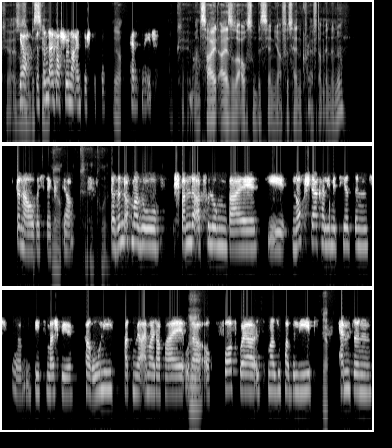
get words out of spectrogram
Okay, also ja, so das sind einfach schöne Einzelstücke. Ja. Handmade. Okay, man zahlt also auch so ein bisschen ja fürs Handcraft am Ende, ne? Genau, richtig, ja. ja. Okay, cool. Da sind auch mal so spannende Abfüllungen bei, die noch stärker limitiert sind, ähm, wie zum Beispiel Caroni hatten wir einmal dabei oder mhm. auch Foursquare ist immer super beliebt. Ja. Hampton,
